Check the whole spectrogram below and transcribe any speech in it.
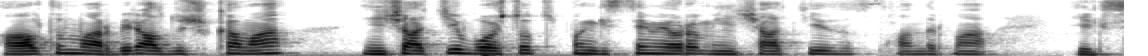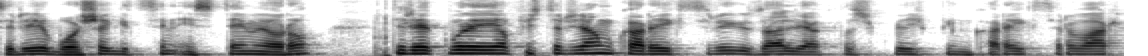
altın var. Biraz düşük ama inşaatçıyı boşta tutmak istemiyorum. İnşaatçıyı hızlandırma iksiri boşa gitsin istemiyorum. Direkt buraya yapıştıracağım. Kara iksiri güzel. Yaklaşık 5000 kara iksiri var.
